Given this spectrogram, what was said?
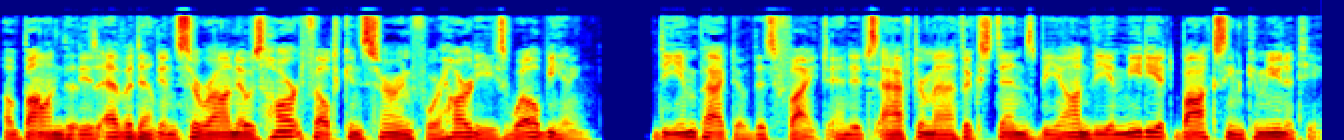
a bond that is evident in Serrano's heartfelt concern for Hardy's well-being. The impact of this fight and its aftermath extends beyond the immediate boxing community.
